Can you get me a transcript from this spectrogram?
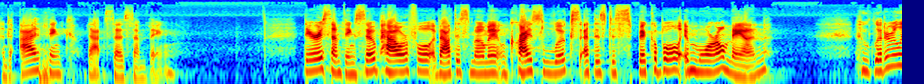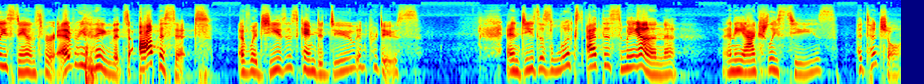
And I think that says something. There is something so powerful about this moment when Christ looks at this despicable, immoral man who literally stands for everything that's opposite of what Jesus came to do and produce. And Jesus looks at this man and he actually sees potential.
